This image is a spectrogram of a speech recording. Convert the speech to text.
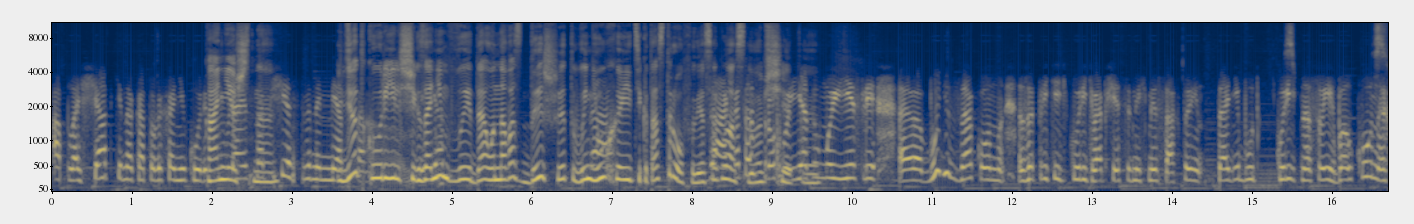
а площадки, на которых они курят, Конечно общественным местом. Идет курильщик, за ним вы, да, он на вас дышит, вы да. нюхаете. Катастрофа, я согласна да, вообще. Я думаю, если э, будет закон запретить курить в общественных местах, то, то они будут курить на своих балконах.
